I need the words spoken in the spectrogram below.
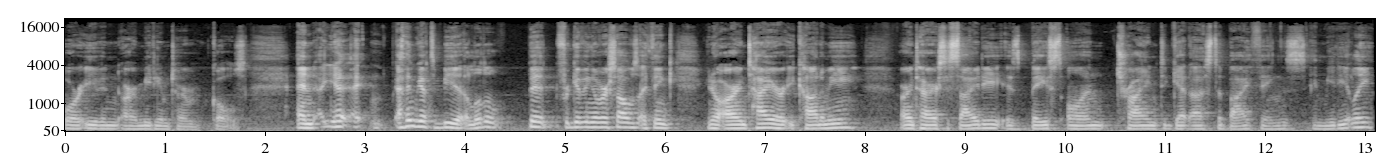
or even our medium term goals. And you know, I, I think we have to be a little bit forgiving of ourselves. I think you know our entire economy, our entire society is based on trying to get us to buy things immediately,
